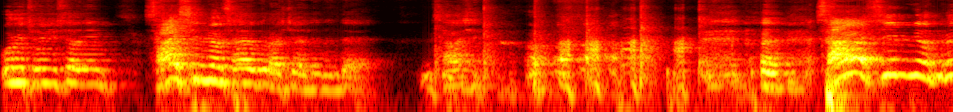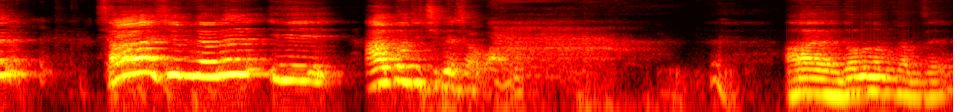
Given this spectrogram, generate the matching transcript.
우리 조지사님 40년 사역을 하셔야 되는데 40 40년을 40년을 이 아버지 집에서 와. 아 너무너무 감사해요.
